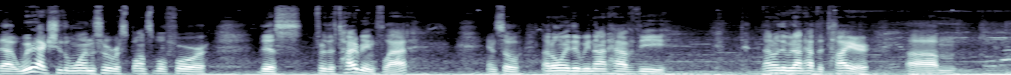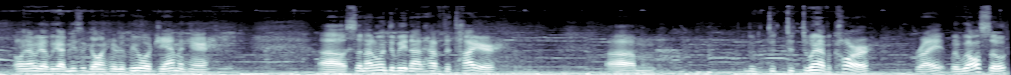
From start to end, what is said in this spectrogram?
that we're actually the ones who are responsible for this, for the tire being flat. And so not only did we not have the, not only did we not have the tire, um, oh, now we got, we got music going here. The people are jamming here. Uh, so not only did we not have the tire, um, do, do, do we have a car? right? But we also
